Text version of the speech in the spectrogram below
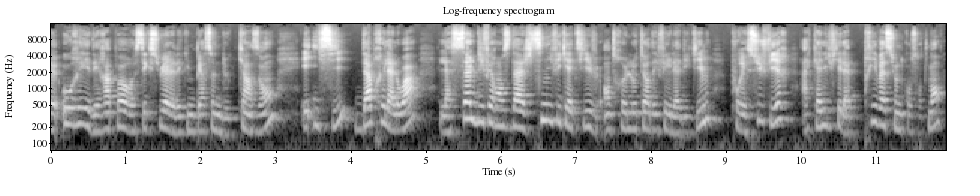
euh, aurait des rapports sexuels avec une personne de 15 ans. Et ici, d'après la loi, la seule différence d'âge significative entre l'auteur des faits et la victime pourrait suffire à qualifier la privation de consentement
